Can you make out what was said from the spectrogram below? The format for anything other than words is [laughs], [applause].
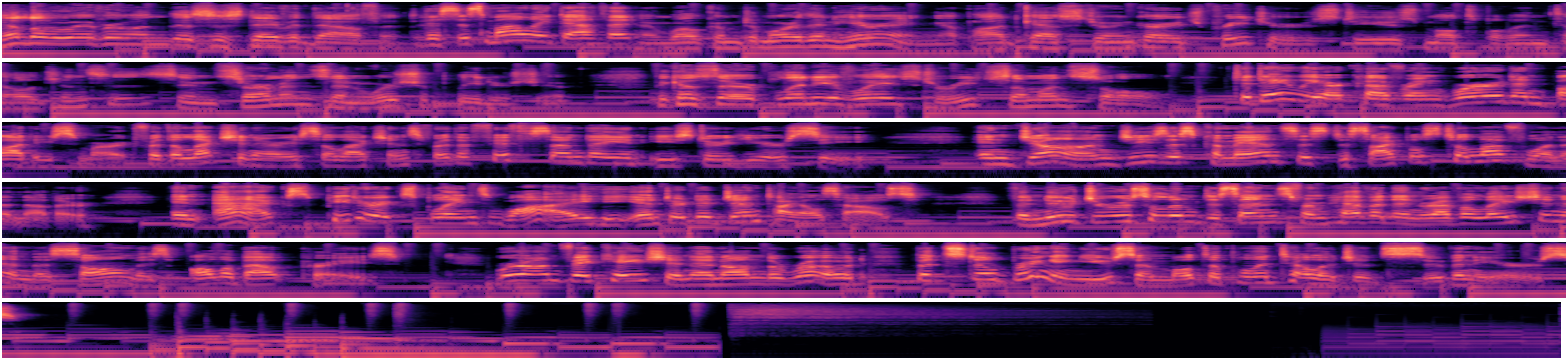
Hello, everyone. This is David Douthit. This is Molly Douthit. And welcome to More Than Hearing, a podcast to encourage preachers to use multiple intelligences in sermons and worship leadership, because there are plenty of ways to reach someone's soul. Today we are covering Word and Body Smart for the lectionary selections for the fifth Sunday in Easter, Year C. In John, Jesus commands his disciples to love one another. In Acts, Peter explains why he entered a Gentile's house. The New Jerusalem descends from heaven in Revelation, and the psalm is all about praise. We're on vacation and on the road, but still bringing you some multiple intelligence souvenirs.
